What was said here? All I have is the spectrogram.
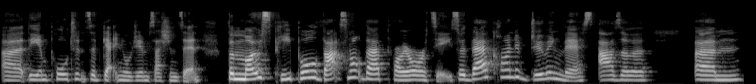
uh, the importance of getting your gym sessions in. For most people, that's not their priority. So they're kind of doing this as a um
